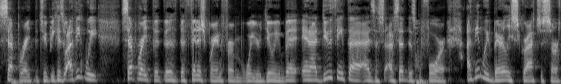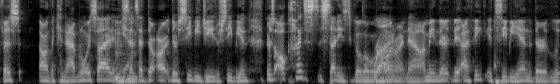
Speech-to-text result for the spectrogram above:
separate the two because I think we separate the, the, the Fitish brand from what you're doing. But and I do think that as I've said this before, I think we barely scratched the surface on the cannabinoid side in the mm-hmm. sense that there are there's CBG, there's CBN, there's all kinds of studies to go going right. on right now. I mean, they, I think it's CBN that they're lo-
